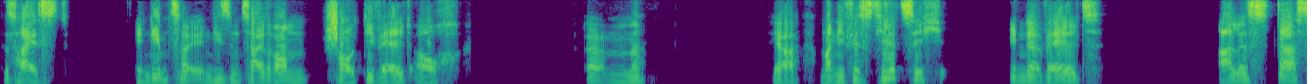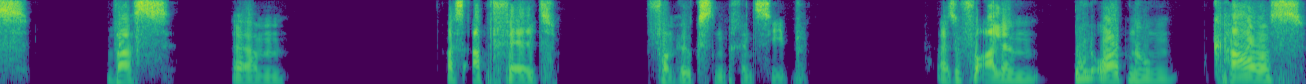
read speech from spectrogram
Das heißt, in, dem, in diesem Zeitraum schaut die Welt auch, ähm, ja, manifestiert sich in der Welt alles das, was ähm, was abfällt vom höchsten Prinzip. Also vor allem Unordnung, Chaos,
